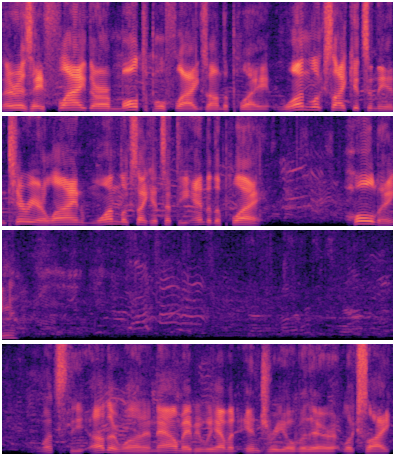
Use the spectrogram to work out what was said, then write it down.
There is a flag. There are multiple flags on the play. One looks like it's in the interior line, one looks like it's at the end of the play. Holding. What's the other one? And now maybe we have an injury over there, it looks like,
